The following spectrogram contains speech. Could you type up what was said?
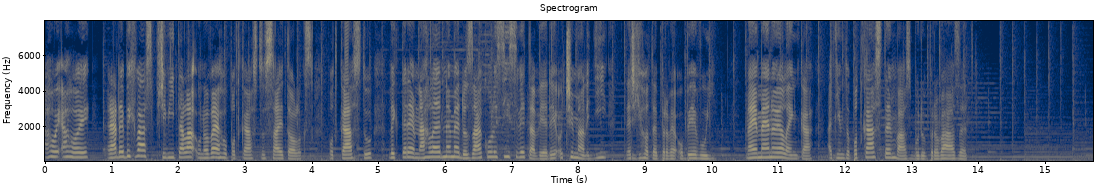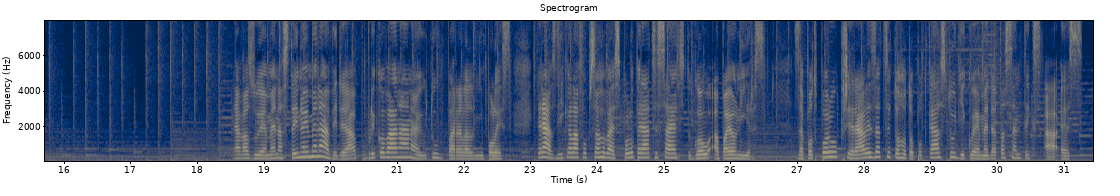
Ahoj, ahoj! Ráda bych vás přivítala u nového podcastu SciTalks, podcastu, ve kterém nahlédneme do zákulisí světa vědy očima lidí, kteří ho teprve objevují. Mé jméno je Lenka a tímto podcastem vás budu provázet. Navazujeme na stejnojmená videa publikovaná na YouTube Paralelní polis, která vznikala v obsahové spolupráci Science to Go a Pioneers – za podporu při realizaci tohoto podcastu děkujeme Datacentix AS.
